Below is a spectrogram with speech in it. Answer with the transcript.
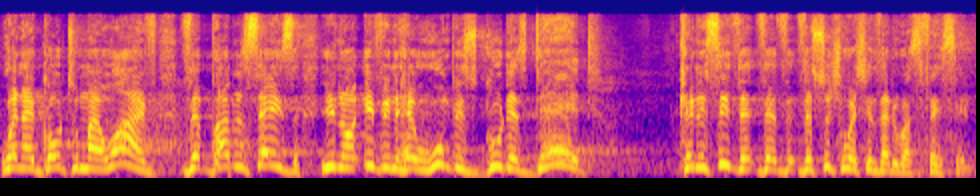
When I go to my wife, the Bible says, you know, even her womb is good as dead. Can you see the, the, the situation that he was facing?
